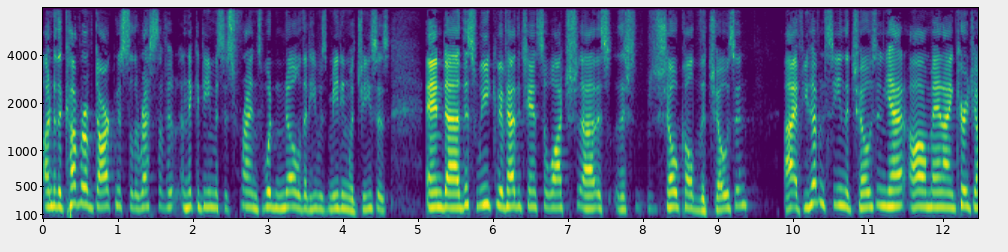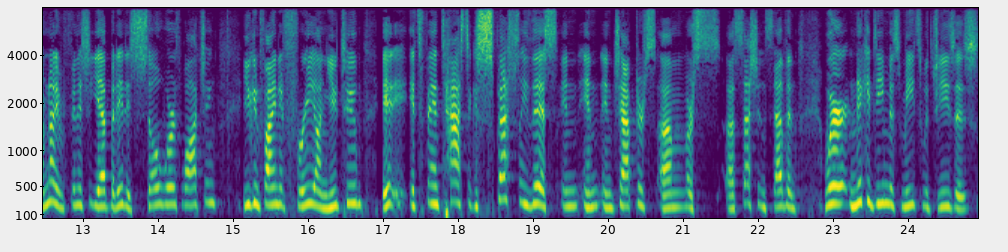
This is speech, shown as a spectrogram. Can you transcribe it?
under the cover of darkness so the rest of Nicodemus' friends wouldn't know that he was meeting with Jesus. And uh, this week we've had the chance to watch uh, this, this show called The Chosen. Uh, if you haven't seen The Chosen yet, oh man, I encourage you. I'm not even finished it yet, but it is so worth watching. You can find it free on YouTube. It, it's fantastic, especially this in, in, in chapters um, or uh, session seven, where Nicodemus meets with Jesus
